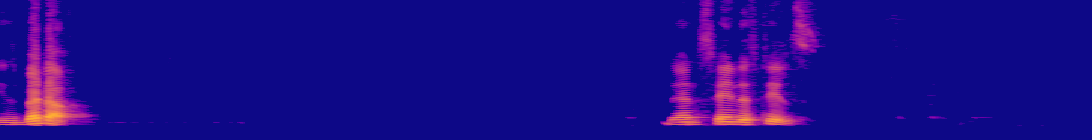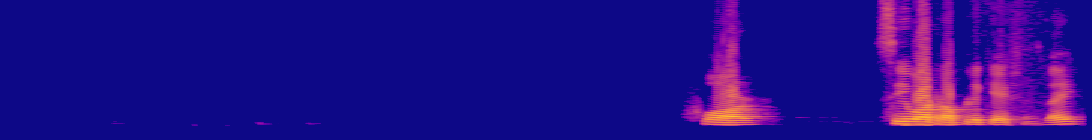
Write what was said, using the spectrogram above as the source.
is better than stainless steels. for seawater applications, right.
